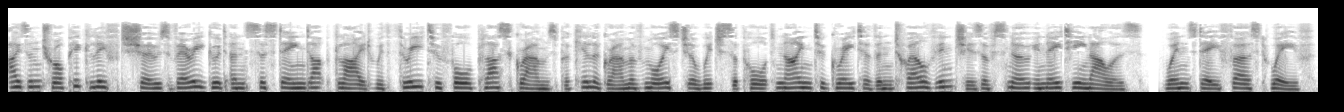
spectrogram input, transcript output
Isentropic lift shows very good and sustained upglide with 3 to 4 plus grams per kilogram of moisture which support 9 to greater than 12 inches of snow in 18 hours. Wednesday first wave.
